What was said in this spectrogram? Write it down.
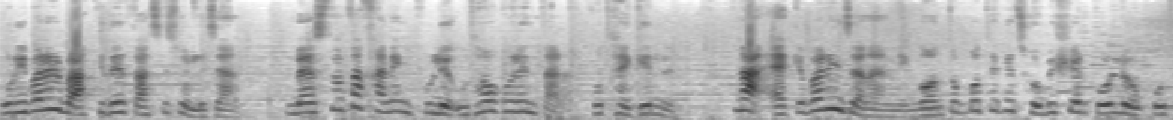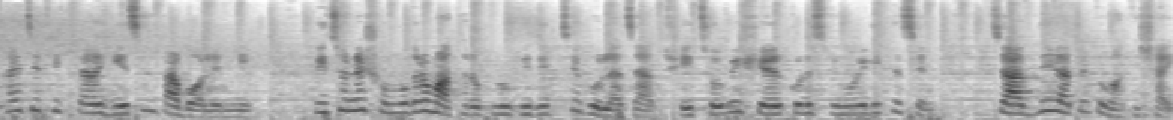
পরিবারের বাকিদের কাছে চলে যান। ব্যস্ততা খানিক ভুলে উধাও হলেন তারা। কোথায় গেলেন? না, একেবারেই জানাননি। গন্তব্য থেকে ছবি শেয়ার করলেও কোথায় যে ঠিক তারা গিয়েছেন তা বলেননি। পিছনে সমুদ্র মাথার উপর উঁকি দিচ্ছে গোলা চাঁদ। সেই ছবি শেয়ার করে শ্রীময়ী লিখেছেন, চাঁদনি রাতে তোমাকে সাই।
